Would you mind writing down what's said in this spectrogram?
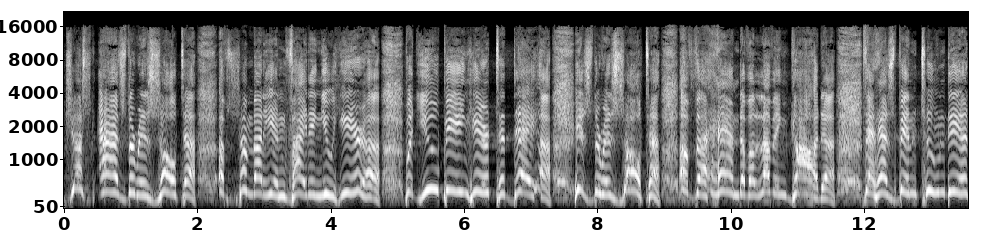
just as the result uh, of somebody inviting you here, uh, but you being here today uh, is the result uh, of the hand of a loving God uh, that has been tuned in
